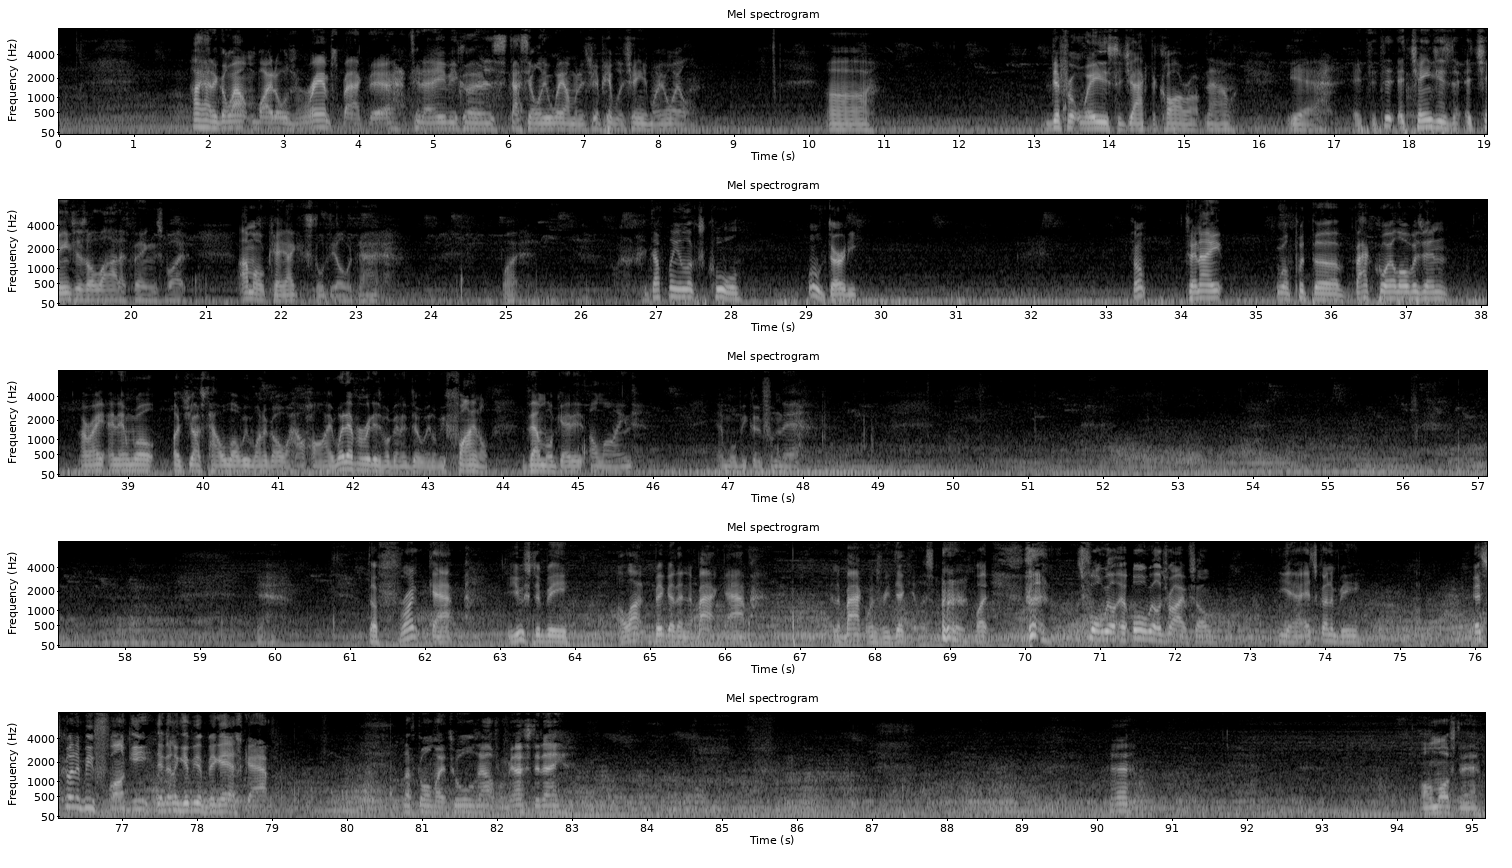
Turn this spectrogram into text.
I had to go out and buy those ramps back there today because that's the only way I'm going to be able to change my oil. Uh, different ways to jack the car up now. Yeah, it, it, it changes it changes a lot of things, but I'm okay. I can still deal with that. But it definitely looks cool. A little dirty. So tonight we'll put the back coilovers in, all right, and then we'll adjust how low we want to go how high, whatever it is we're going to do. It'll be final. Then we'll get it aligned and we'll be good from there. Yeah. The front gap used to be a lot bigger than the back gap. And the back one's ridiculous. but it's four-wheel, uh, all-wheel drive, so yeah, it's gonna be, it's gonna be funky. They're gonna give you a big ass gap. Left all my tools out from yesterday. Yeah. Almost there.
